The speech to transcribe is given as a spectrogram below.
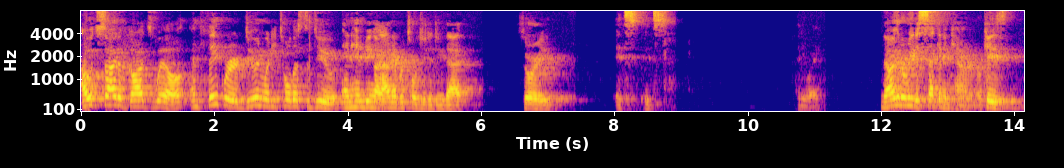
outside of God's will and think we're doing what He told us to do, and Him being like, I never told you to do that. Sorry. It's, it's, anyway. Now I'm going to read a second encounter. Okay,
